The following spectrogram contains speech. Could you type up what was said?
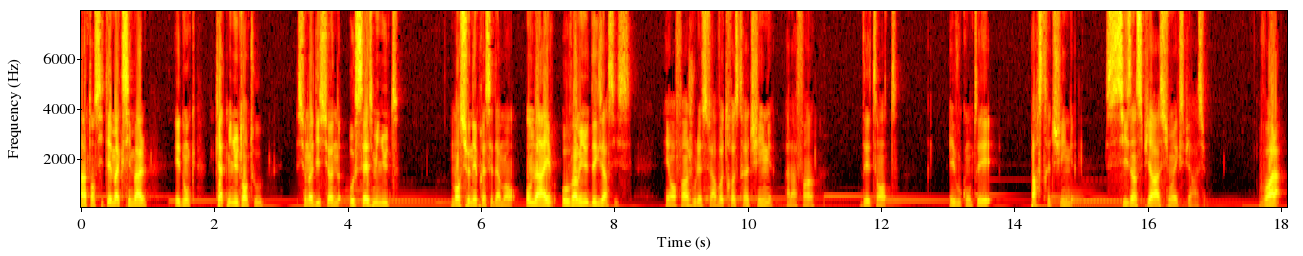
intensité maximale, et donc 4 minutes en tout. Si on additionne aux 16 minutes mentionnées précédemment, on arrive aux 20 minutes d'exercice. Et enfin, je vous laisse faire votre stretching à la fin, détente, et vous comptez par stretching 6 inspirations, expirations. Voilà.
